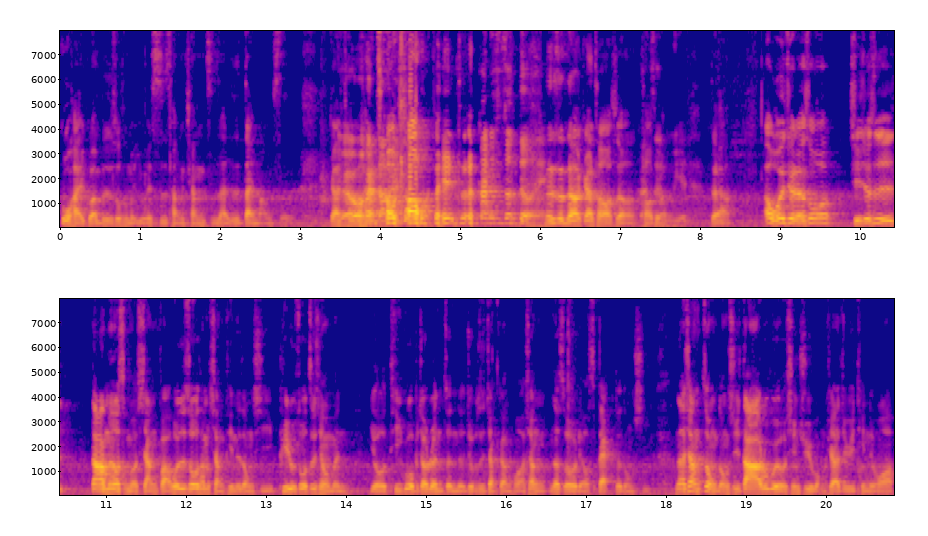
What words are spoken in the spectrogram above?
过海关，不是说什么以为私藏枪支还是带盲蛇，干有我超那个新闻靠背的，看那是真的哎、那是真的要干超好笑，超真。无言。对啊，啊，我会觉得说，其实就是大家没有什么想法，或者说他们想听的东西，譬如说之前我们有提过比较认真的，就不是讲干话，像那时候聊 spec 的东西。那像这种东西，大家如果有兴趣往下继续听的话，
